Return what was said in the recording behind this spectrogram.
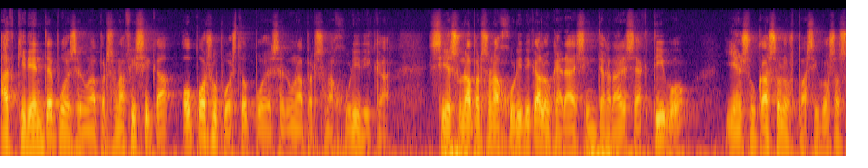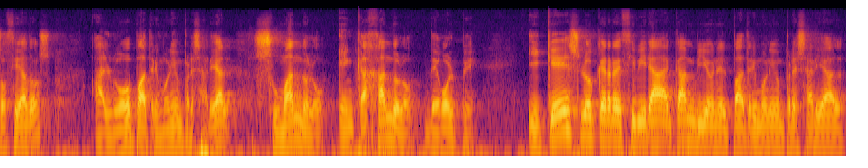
adquirente puede ser una persona física o, por supuesto, puede ser una persona jurídica. Si es una persona jurídica, lo que hará es integrar ese activo y, en su caso, los pasivos asociados al nuevo patrimonio empresarial, sumándolo, encajándolo de golpe. ¿Y qué es lo que recibirá a cambio en el patrimonio empresarial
